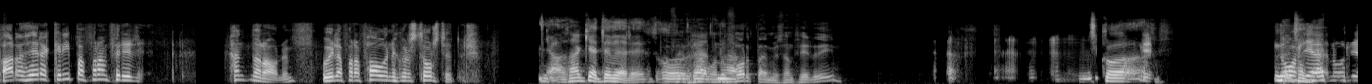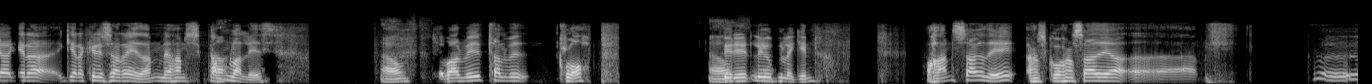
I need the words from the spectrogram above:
bara þeir að grípa fram fyrir hendunar á honum og vilja fara að fá inn einhverja stórstjörnur? Já, það getur verið. Og Þeir hafa nú hérna, fordæmi samt fyrir því. Sko, Nú En ætlum það ég, nú ætlum ég að gera, gera Krisa reyðan með hans gamla lið. já, það var viðtal við Klopp já, fyrir lífbúleikin og hann sagði hann sko, hann sagði að uh, uh,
